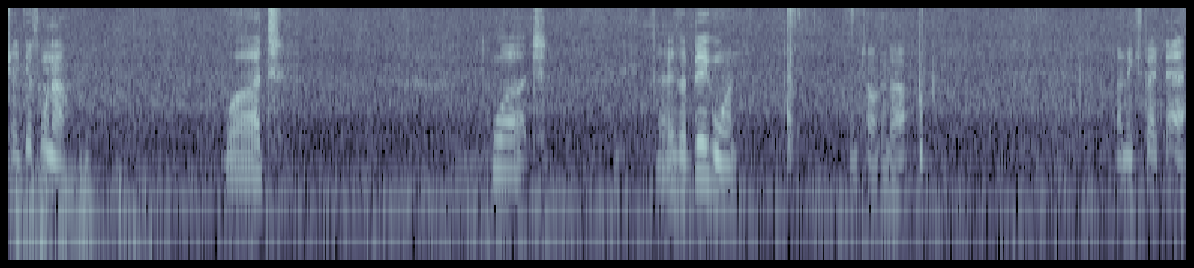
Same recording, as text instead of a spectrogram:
Check this one out. What? What? That is a big one. I'm talking about. I didn't expect that.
